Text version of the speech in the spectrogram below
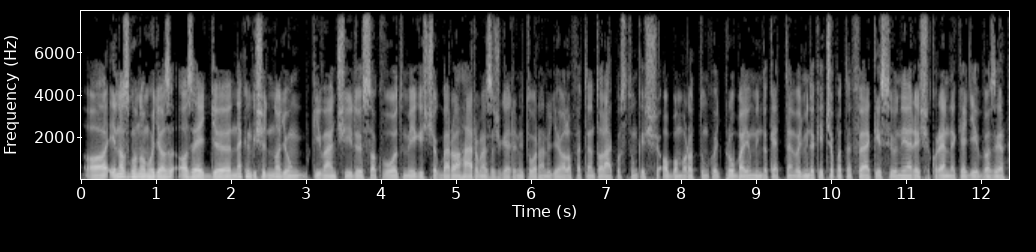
A, én azt gondolom, hogy az, az egy, nekünk is egy nagyon kíváncsi időszak volt, mégiscsak bár a 3000-es Gerjeni torrán ugye alapvetően találkoztunk, és abban maradtunk, hogy próbáljunk mind a ketten, vagy mind a két csapat felkészülni erre, és akkor ennek egyéb azért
